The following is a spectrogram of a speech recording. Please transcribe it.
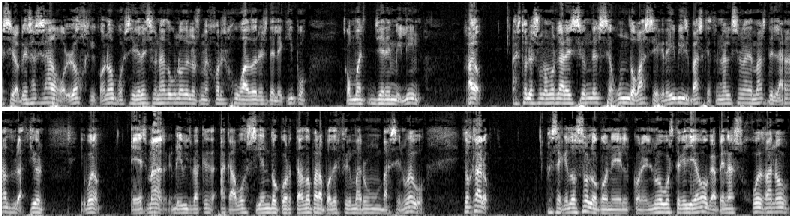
si lo piensas es algo lógico, ¿no? Pues sigue lesionado uno de los mejores jugadores del equipo, como es Jeremy Lin. Claro, a esto le sumamos la lesión del segundo base, Gravis Vázquez, una lesión además de larga duración. Y bueno, es más, Gravis Vázquez acabó siendo cortado para poder firmar un base nuevo. Entonces, claro, se quedó solo con el, con el nuevo este que llegó, que apenas juega, ¿no?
